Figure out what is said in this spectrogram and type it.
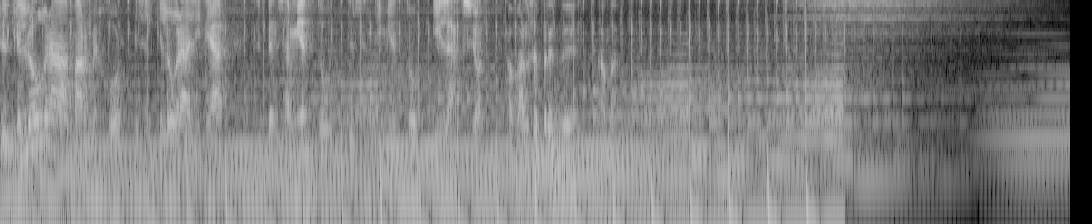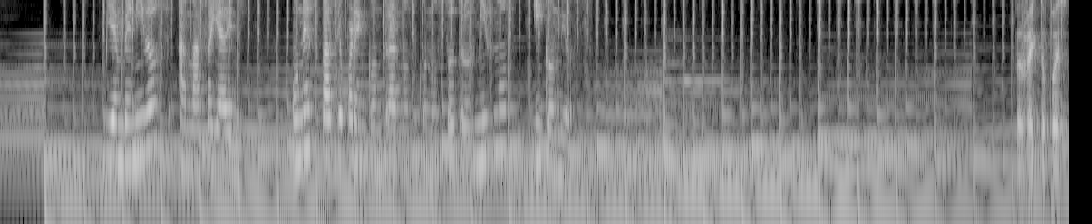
El que logra amar mejor es el que logra alinear el pensamiento, el sentimiento y la acción. Amar se aprende amando. Bienvenidos a Más allá de mí, un espacio para encontrarnos con nosotros mismos y con Dios. Perfecto, pues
